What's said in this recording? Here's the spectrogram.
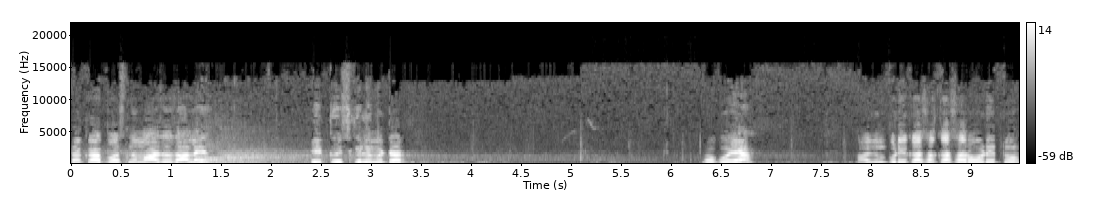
सकाळपासून माझं झालं आहे एकवीस किलोमीटर. बघूया अजून पुढे कसा कसा रोड येतो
